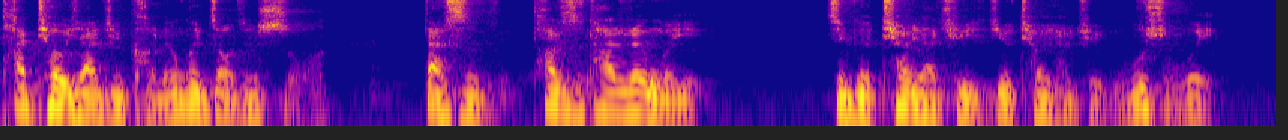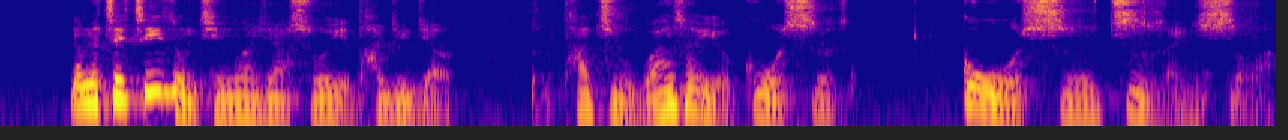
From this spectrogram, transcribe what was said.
他跳下去可能会造成死亡，但是他是他认为这个跳下去就跳下去无所谓。那么在这种情况下，所以他就叫他主观上有过失，过失致人死亡。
